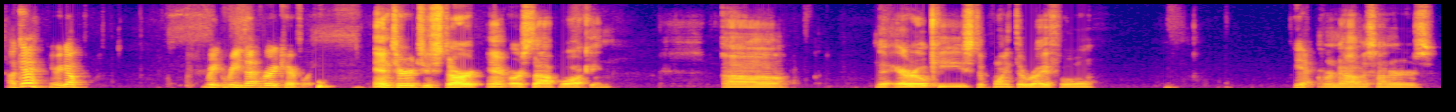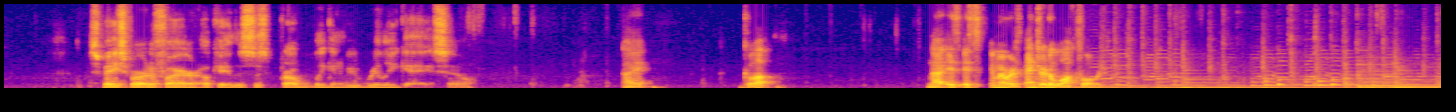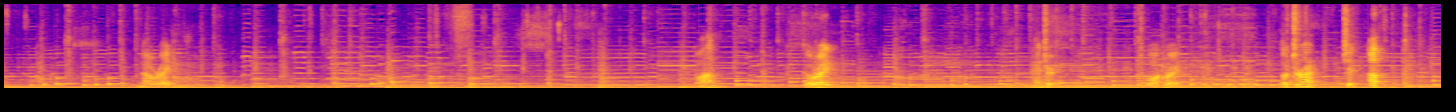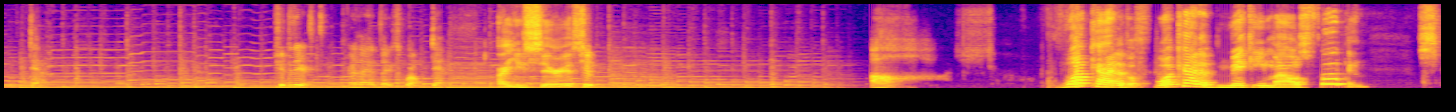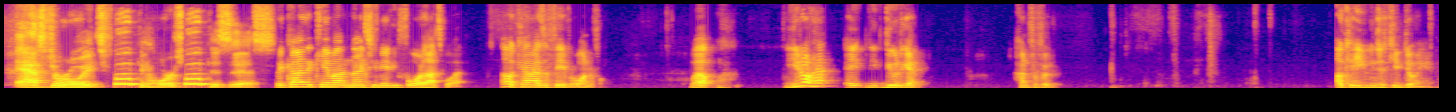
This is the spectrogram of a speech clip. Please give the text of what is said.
Okay, here we go. Re- read that very carefully. Enter to start or stop walking. Uh, the arrow keys to point the rifle. Yeah. For novice hunters. Spacebar to fire. Okay, this is probably going to be really gay. So All right. Go up. Now it's, it's remember it's enter to walk forward. Right. Come on. Go right. Enter. To walk right. Oh, turn around. Shit. Up. Damn it. Shoot the deer. Or the, the squirrel. Damn it. are you serious? Shoot. Ah. What kind of a what kind of Mickey Mouse asteroids boop and horse boop is this? The kind that came out in 1984, that's what. Oh, Cat has a fever. Wonderful. Well, you don't have. Hey, do it again. Hunt for food. Okay, you can just keep doing it.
